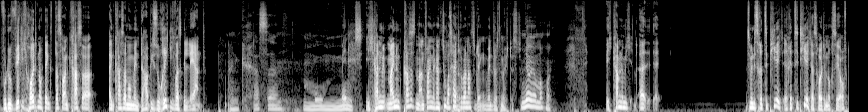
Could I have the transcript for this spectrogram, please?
wo du wirklich heute noch denkst, das war ein krasser, ein krasser Moment, da habe ich so richtig was gelernt. Ein krasser Moment. Ich kann mit meinem krassesten anfangen, da kannst du Mach Zeit mal. drüber nachzudenken, wenn du das möchtest. Ja, ja, mach mal. Ich kam nämlich, äh, äh, zumindest rezipiere ich, äh, rezitiere ich das heute noch sehr oft,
